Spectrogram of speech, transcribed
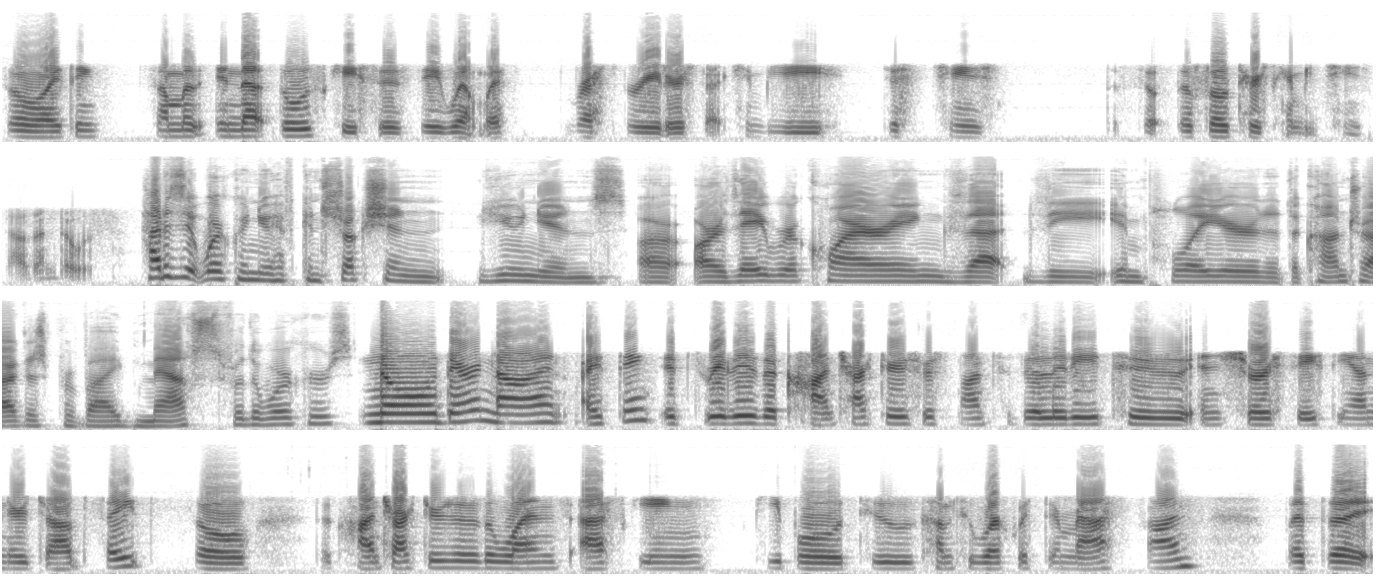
So I think some of, in that those cases they went with respirators that can be just changed. The, the filters can be changed out on those. How does it work when you have construction unions? Are are they requiring that the employer, that the contractors provide masks for the workers? No, they're not. I think it's really the contractor's responsibility to ensure safety on their job sites. So the contractors are the ones asking people to come to work with their masks on. But the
